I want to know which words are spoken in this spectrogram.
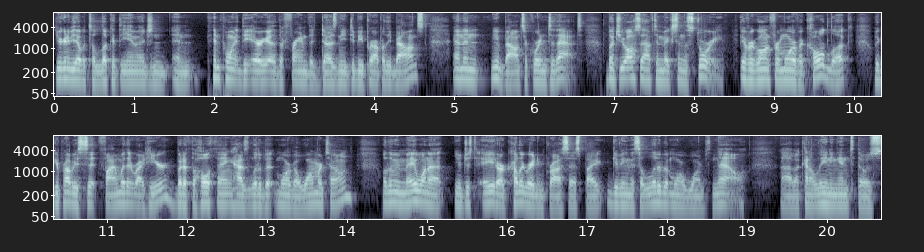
you're going to be able to look at the image and, and pinpoint the area of the frame that does need to be properly balanced, and then you know, balance according to that. But you also have to mix in the story. If we're going for more of a cold look, we could probably sit fine with it right here. But if the whole thing has a little bit more of a warmer tone, well, then we may want to you know, just aid our color grading process by giving this a little bit more warmth now uh, by kind of leaning into those,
